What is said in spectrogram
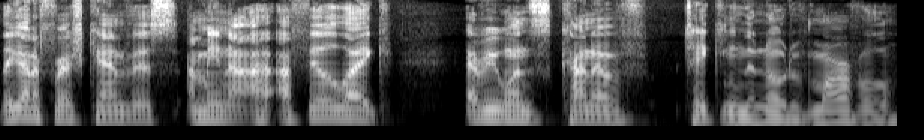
They got a fresh canvas. I mean, I, I feel like everyone's kind of taking the note of Marvel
